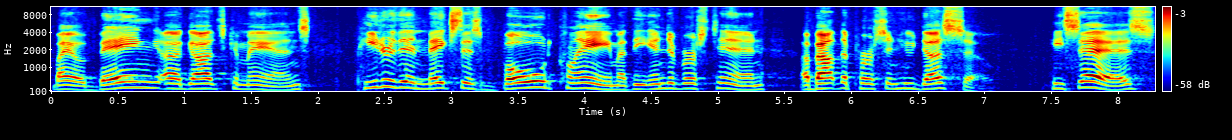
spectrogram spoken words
by obeying uh, God's commands, Peter then makes this bold claim at the end of verse 10 about the person who does so. He says,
